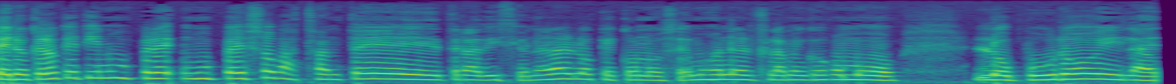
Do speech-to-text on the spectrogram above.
Pero creo que tiene un, peso bastante tradicional en lo que conocemos en el flamenco como lo puro y la,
